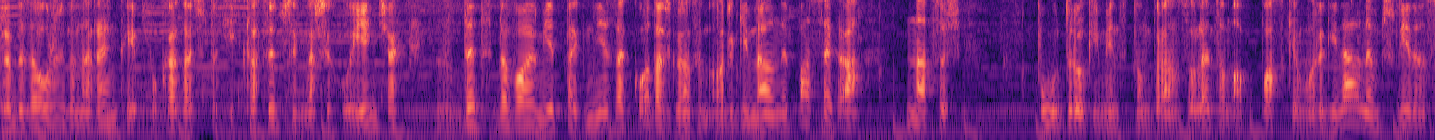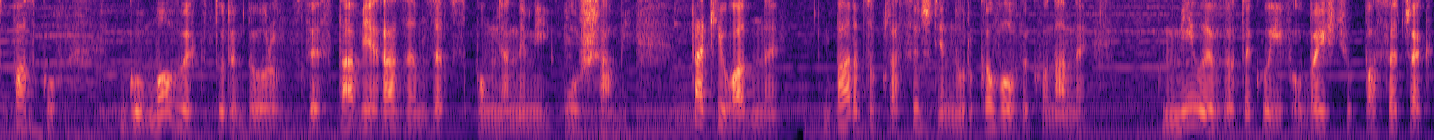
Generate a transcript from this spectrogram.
Żeby założyć go na rękę i pokazać w takich klasycznych naszych ujęciach, zdecydowałem jednak nie zakładać go na ten oryginalny pasek, a na coś w pół drogi między tą bransoletą a paskiem oryginalnym, czyli jeden z pasków gumowych, który był w zestawie razem ze wspomnianymi uszami. Taki ładny, bardzo klasycznie nurkowo wykonany, miły w dotyku i w obejściu paseczek,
